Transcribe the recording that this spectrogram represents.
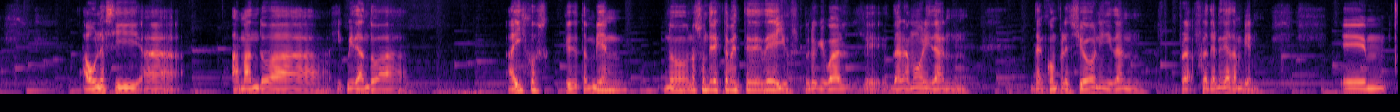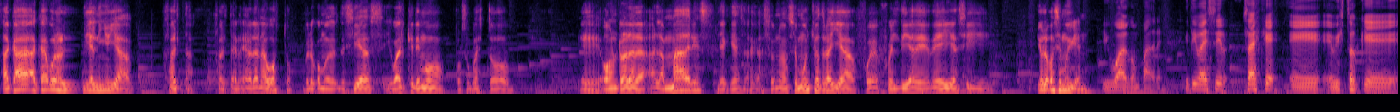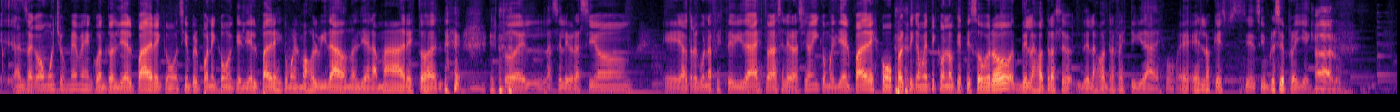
aún así amando a, y cuidando a, hijos que también no, no son directamente de, ellos, pero que igual le dan amor y dan, dan comprensión y dan fra- fraternidad también. Eh, acá, acá, bueno, el Día del Niño ya falta, falta en- ahora en agosto, pero como decías, igual queremos, por supuesto, eh, honrar a, la- a las madres, ya que hace, no hace mucho atrás ya fue, fue el día de, de ellas y yo lo pasé muy bien. Igual, compadre. ¿Qué te iba a decir? ¿Sabes qué? Eh, he visto que han sacado muchos memes en cuanto al Día del Padre, como siempre ponen como que el Día del Padre es como el más olvidado, ¿no? El Día de la Madre, es toda, el- es toda el- la celebración, eh, otra alguna festividad es toda la celebración y como el Día del Padre es como prácticamente con lo que te sobró de las otras, de las otras festividades, como es, es lo que sie- siempre se proyecta. Claro,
